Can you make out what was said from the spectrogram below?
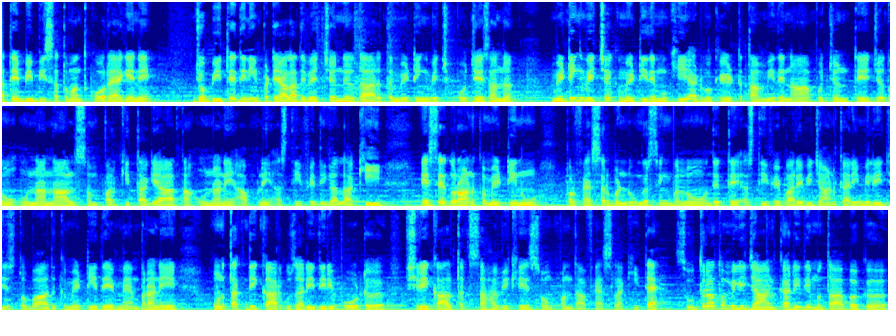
ਅਤੇ ਬੀਬੀ ਸਤਵੰਤ ਕੌਰ ਰਹਿ ਗਏ ਨੇ, ਜੋ ਬੀਤੇ ਦਿਨੀ ਪਟਿਆਲਾ ਦੇ ਵਿੱਚ ਨਿਰਧਾਰਿਤ ਮੀਟਿੰਗ ਵਿੱਚ ਪੁੱਜੇ ਸਨ। ਮੀਟਿੰਗ ਵਿੱਚ ਕਮੇਟੀ ਦੇ ਮੁਖੀ ਐਡਵੋਕੇਟ ਧਾਮੀ ਦੇ ਨਾਂ ਪੁੱਜਣ ਤੇ ਜਦੋਂ ਉਹਨਾਂ ਨਾਲ ਸੰਪਰਕ ਕੀਤਾ ਗਿਆ ਤਾਂ ਉਹਨਾਂ ਨੇ ਆਪਣੇ ਅਸਤੀਫੇ ਦੀ ਗੱਲ ਆਖੀ। ਇਸੇ ਦੌਰਾਨ ਕਮੇਟੀ ਨੂੰ ਪ੍ਰੋਫੈਸਰ ਬੰਡੂੰਗਰ ਸਿੰਘ ਵੱਲੋਂ ਦਿੱਤੇ ਅਸਤੀਫੇ ਬਾਰੇ ਵੀ ਜਾਣਕਾਰੀ ਮਿਲੀ, ਜਿਸ ਤੋਂ ਬਾਅਦ ਕਮੇਟੀ ਦੇ ਮੈਂਬਰਾਂ ਨੇ ਹੁਣ ਤੱਕ ਦੀ ਕਾਰਗੁਜ਼ਾਰੀ ਦੀ ਰਿਪੋਰਟ ਸ਼੍ਰੀ ਕਾਲ ਤਖਤ ਸਾਹਿਬ ਵਿਖੇ ਸੌਂਪਣ ਦਾ ਫੈਸਲਾ ਕੀਤਾ ਹੈ। ਸੂਤਰਾਂ ਤੋਂ ਮਿਲੀ ਜਾਣਕਾਰੀ ਦੇ ਮੁਤਾਬਕ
